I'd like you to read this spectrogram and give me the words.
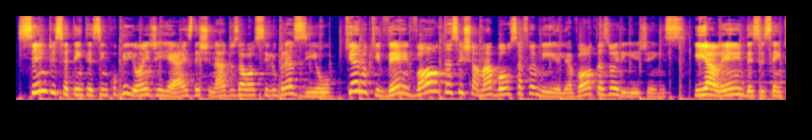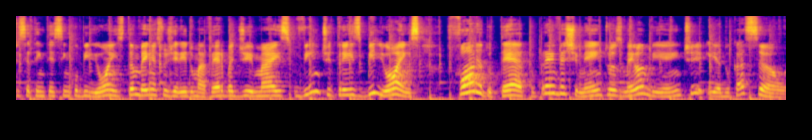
175 bilhões de reais destinados ao Auxílio Brasil, que ano que vem volta a se chamar Bolsa Família, volta às origens. E além desses 175 bilhões, também é sugerido uma verba de mais 23 bilhões fora do teto para investimentos, meio ambiente e educação.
